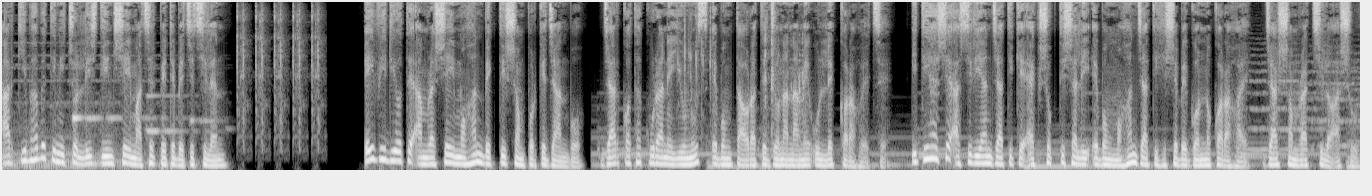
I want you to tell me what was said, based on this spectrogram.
আর কীভাবে তিনি চল্লিশ দিন সেই মাছের পেটে বেঁচেছিলেন? এই ভিডিওতে আমরা সেই মহান ব্যক্তির সম্পর্কে জানব, যার কথা কুরআনে ইউনুস এবং তাওরাতে জোনা নামে উল্লেখ করা হয়েছে। ইতিহাসে আসিরিয়ান জাতিকে এক শক্তিশালী এবং মহান জাতি হিসেবে গণ্য করা হয়, যার সম্রাট ছিল আশুর।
